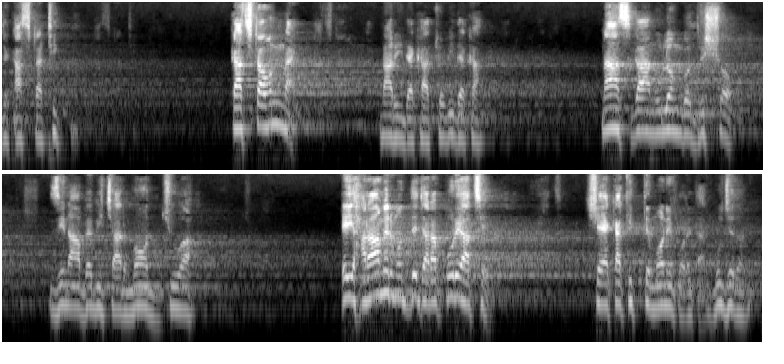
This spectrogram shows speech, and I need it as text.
যে কাজটা ঠিক না। কাজটা অন্যায়। নারী দেখা, ছবি দেখা, নাচ, গান, উলঙ্গ দৃশ্য, জিনা, ব্যবিচার, মদ, জুয়া। এই হারামের মধ্যে যারা পড়ে আছে সে একাকিত্বে মনে পড়ে তার, বুঝে ধরে।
